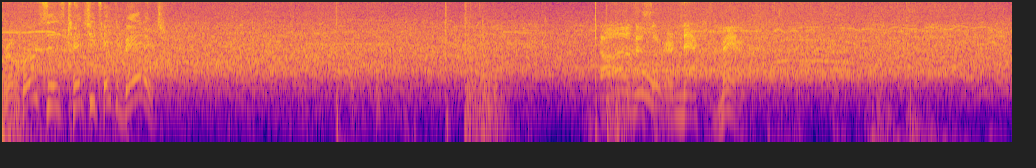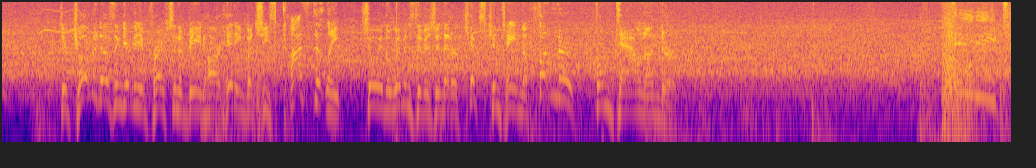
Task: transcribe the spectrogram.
Reverses, can she take advantage? Ah, that'll mess up your neck. Man. Doesn't give the impression of being hard-hitting, but she's constantly showing the women's division that her kicks contain the thunder from down under. DDT!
